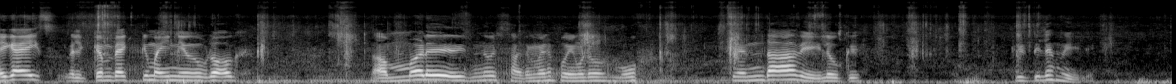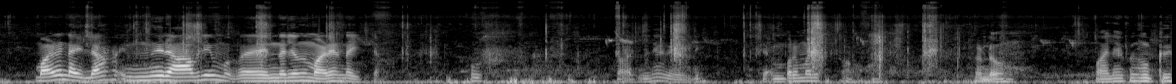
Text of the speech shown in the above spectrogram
Hey guys welcome back to my new vlog നമ്മൾ ഇന്ന് ഒരു സ്ഥലം വരെ പോയിക്കൊണ്ട് മോ എന്താ വെയിലോക്ക് കിട്ടില്ല വെയിൽ. മഴ ഉണ്ടായില്ല. ഇന്ന് രാവിലെ ഇന്നലെ ഒന്നും മഴ ഉണ്ടായില്ല. നല്ല വെയിൽ. ചെമ്പറമല ഉണ്ടോ മലയൊക്കെ നോക്ക്.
